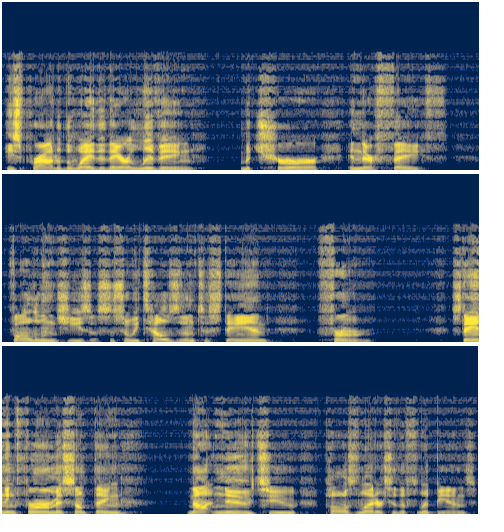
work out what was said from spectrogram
He's proud of the way that they are living mature in their faith, following Jesus. And so he tells them to stand firm. Standing firm is something not new to Paul's letter to the Philippians,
